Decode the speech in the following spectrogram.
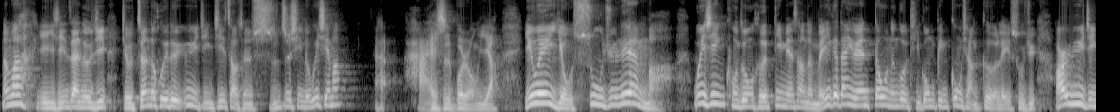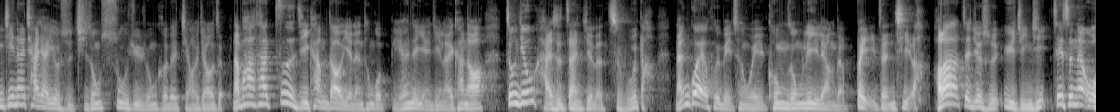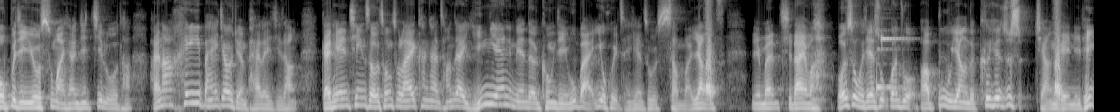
那么隐形战斗机就真的会对预警机造成实质性的威胁吗？哎，还是不容易啊，因为有数据链嘛。卫星空中和地面上的每一个单元都能够提供并共享各类数据，而预警机呢，恰恰又是其中数据融合的佼佼者。哪怕他自己看不到，也能通过别人的眼睛来看到，终究还是占据了主导。难怪会被称为空中力量的倍增器了。好了，这就是预警机。这次呢，我不仅用数码相机记录了它，还拿黑白胶卷拍了几张。改天亲手冲出来看看，藏在银眼里面的空警五百又会呈现出什么样子？你们期待吗？我是火箭叔，关注我，把不一样的科学知识讲给你听。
